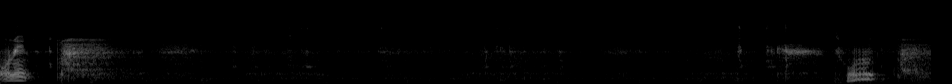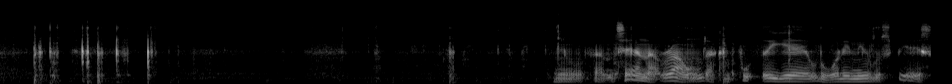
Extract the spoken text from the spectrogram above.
one. That's one. Now if I can turn that round, I can put the uh, other one in the other space.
